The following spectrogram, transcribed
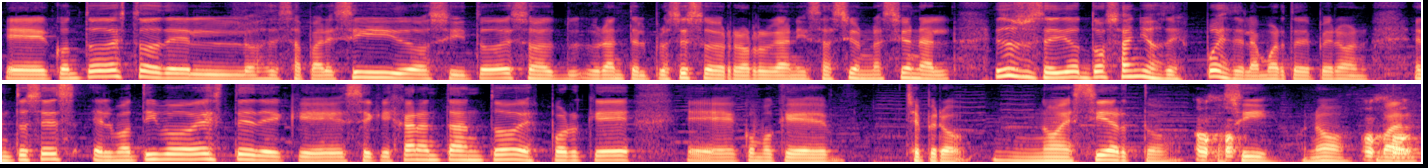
Eh, con todo esto de los desaparecidos y todo eso durante el proceso de reorganización nacional, eso sucedió dos años después de la muerte de Perón. Entonces el motivo este de que se quejaran tanto es porque eh, como que, che, pero no es cierto, Ojo. o sí, o no. Ojo, Bueno,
